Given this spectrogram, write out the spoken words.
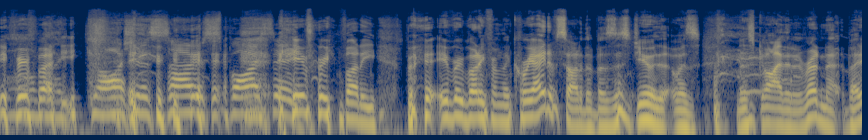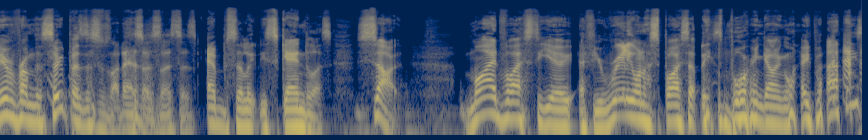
everybody, oh Gosh, it was so spicy. everybody, everybody from the creative side of the business knew that it was this guy that had written it, but even from the soup business was like, this is, this is absolutely scandalous. So, my advice to you, if you really want to spice up these boring going away parties,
